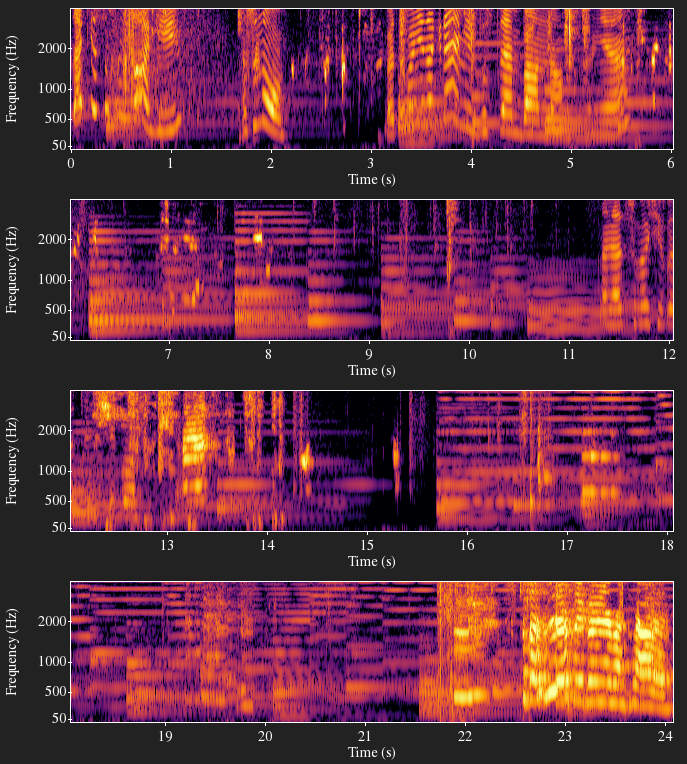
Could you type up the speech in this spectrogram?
Takie są lagi. Znaczy no, bo ja tego nie nagrałem jak dostałem bana, co nie? Ale słuchajcie, bo ten się głosi. Szkoda, że ja tego nie nagrałem.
